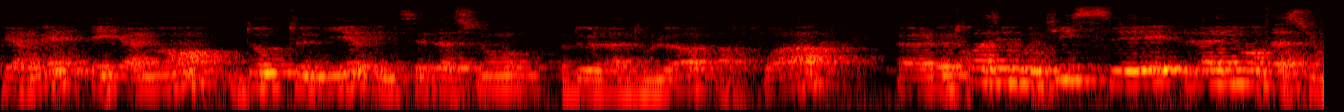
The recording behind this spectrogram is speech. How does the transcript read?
permettent également d'obtenir une sédation de la douleur parfois. Euh, le troisième outil, c'est l'alimentation.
